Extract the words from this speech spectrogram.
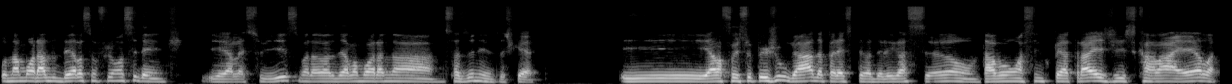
o namorado dela sofreu um acidente. E ela é suíça, o namorado dela mora na, nos Estados Unidos, acho que é. E ela foi super julgada, parece, pela delegação. Estavam assim com o pé atrás de escalar ela,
